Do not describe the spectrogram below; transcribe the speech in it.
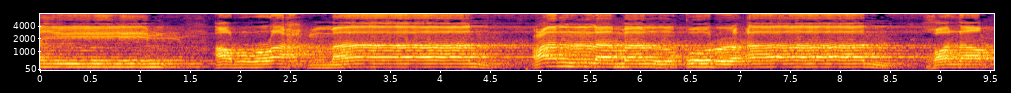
الرحيم الرحمن علم القرآن خلق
